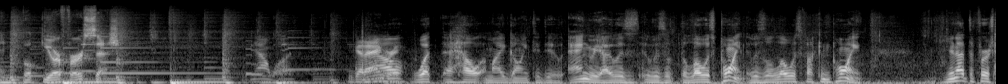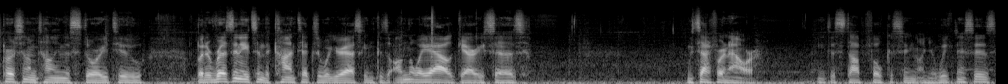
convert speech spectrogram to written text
and book your first session. Now what? Got now, angry. what the hell am I going to do? Angry. I was. It was the lowest point. It was the lowest fucking point. You're not the first person I'm telling this story to, but it resonates in the context of what you're asking. Because on the way out, Gary says, "We sat for an hour. You need to stop focusing on your weaknesses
